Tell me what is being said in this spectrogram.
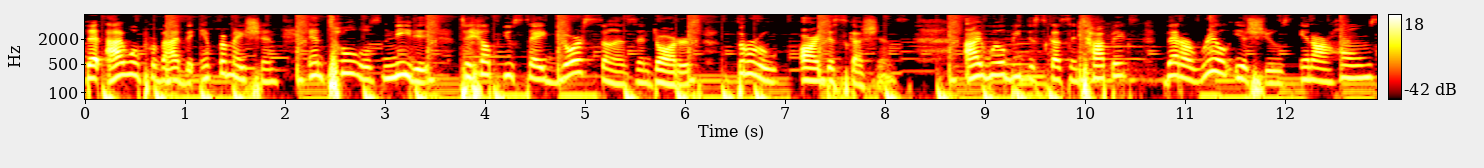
that I will provide the information and tools needed to help you save your sons and daughters through our discussions. I will be discussing topics that are real issues in our homes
